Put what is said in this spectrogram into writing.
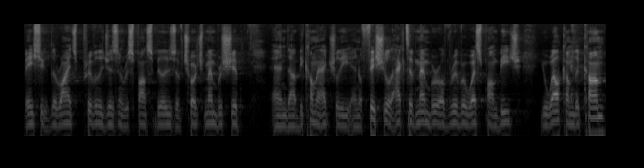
basic the rights, privileges, and responsibilities of church membership and uh, become actually an official active member of River West Palm Beach, you're welcome to come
